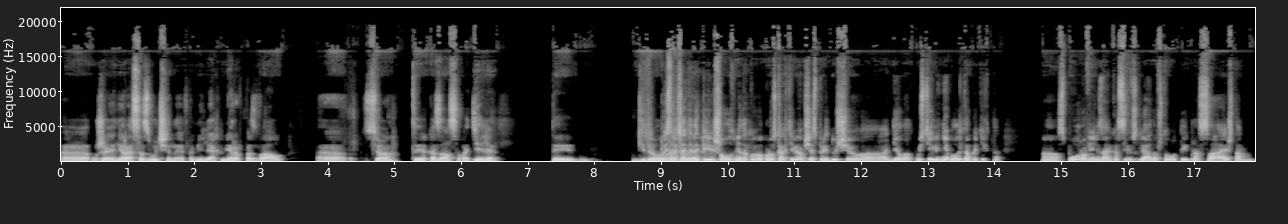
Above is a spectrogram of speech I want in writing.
э, уже не раз озвученная фамилия Ахмеров позвал. Все, ты оказался в отделе. Ты гидролаборатория. Быстро, кстати, ты перешел. У меня такой вопрос. Как тебя вообще с предыдущего отдела отпустили? Не было ли там каких-то а, споров, я не знаю, косых взглядов, что вот ты бросаешь там?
